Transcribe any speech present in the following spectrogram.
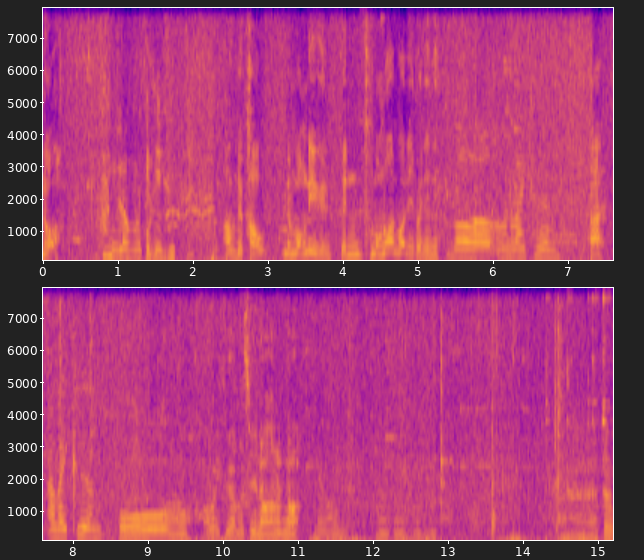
เนาะพุ่นลงมาทีเอ้าเดี๋ยวเขาเดี๋ยวมองนี่เป็นมองนอนบ่นี่ไปนี่นี่บ่เอาไว้เครื่องฮะเอาไว้เครื่อง โอ้เอาไปเครื่องซื้อนอกนั่นเนาะโดยอืมอืมอืมอืมอ่าตัว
